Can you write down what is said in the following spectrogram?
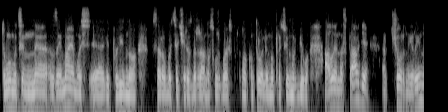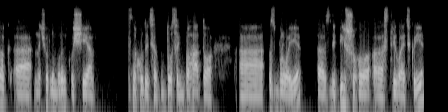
Тому ми цим не займаємось. Е, Відповідно, все робиться через Державну службу експортного контролю. Ми працюємо в білу. Але насправді е, чорний ринок е, на чорному ринку ще знаходиться досить багато зброї, здебільшого стрілецької.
